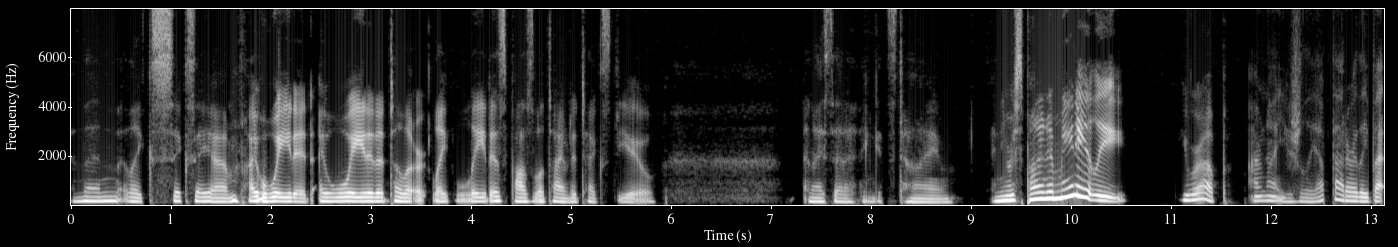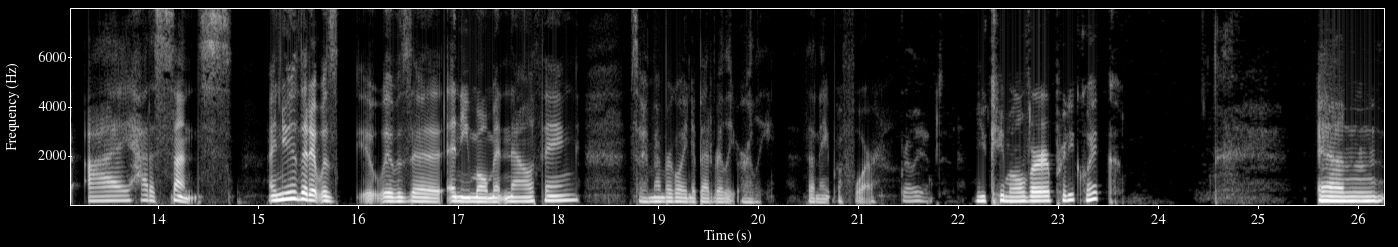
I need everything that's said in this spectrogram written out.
And then like 6 a.m., I waited. I waited until the like latest possible time to text you. And I said, I think it's time. And you responded immediately. You were up. I'm not usually up that early, but I had a sense. I knew that it was it, it was a any moment now thing. So I remember going to bed really early the night before. Brilliant. You came over pretty quick. And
